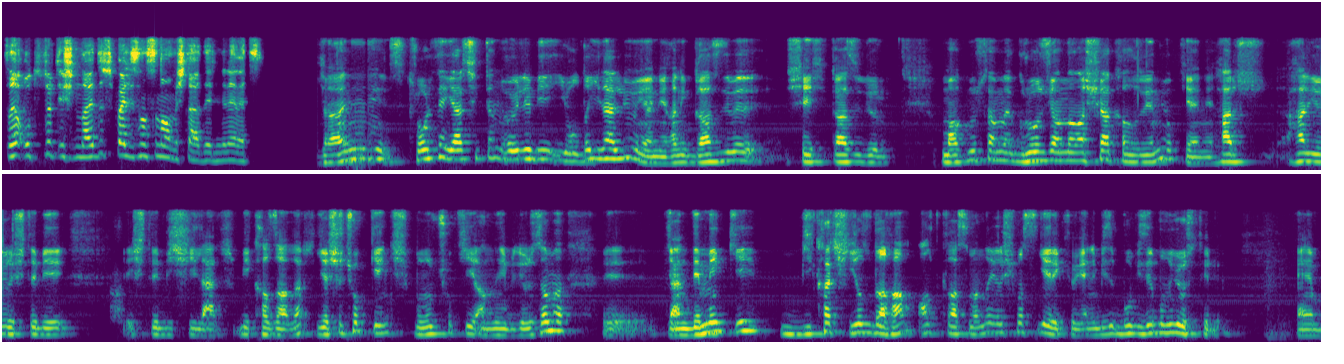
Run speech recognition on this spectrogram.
Zaten 34 yaşındaydı. Süper lisansını almışlardı elinden evet. Yani Stroll de gerçekten öyle bir yolda ilerliyor yani. Hani Gazli ve şey Gazli diyorum. Magnussen ve Grosjean'dan aşağı kalır yanı yok yani. Her her yarışta bir işte bir şeyler, bir kazalar. Yaşı çok genç. Bunu çok iyi anlayabiliyoruz ama e, yani demek ki birkaç yıl daha alt klasmanda yarışması gerekiyor. Yani biz, bu bize bunu gösteriyor. Yani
